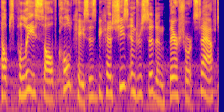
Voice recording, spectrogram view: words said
helps police solve cold cases because she's interested and they're short staffed,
